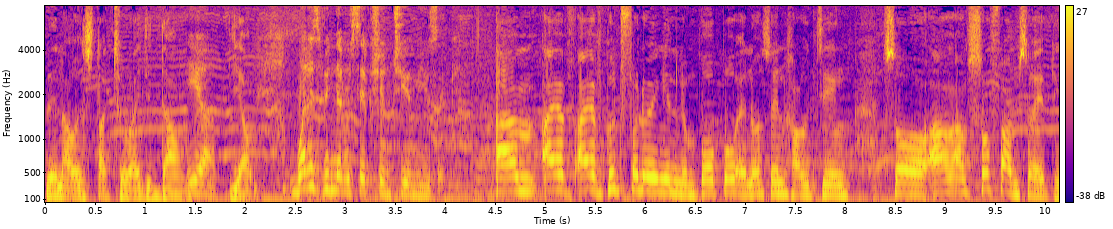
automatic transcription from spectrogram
then I will start to write it down. Yeah. Yeah. What has been the reception to your music? Um, I have I have good following in Limpopo and also in Gauteng. So um, I'm so far I'm so happy.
